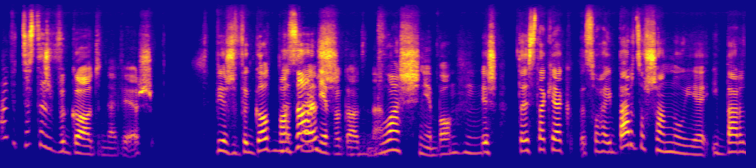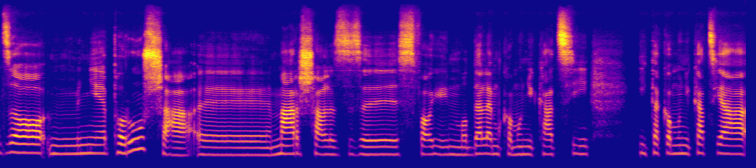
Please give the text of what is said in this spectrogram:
Ale to jest też wygodne, wiesz. Wiesz, wygodne Pozornie też. wygodne. Właśnie, bo Mhm. Wiesz, to jest tak jak, słuchaj, bardzo szanuję i bardzo mnie porusza y, Marshall z swoim modelem komunikacji i ta komunikacja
